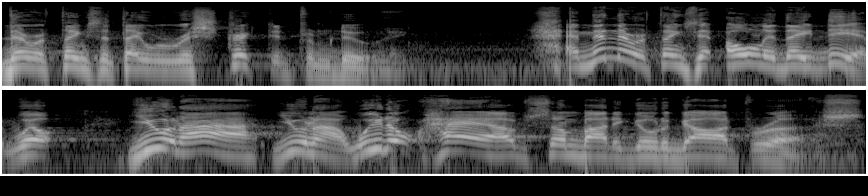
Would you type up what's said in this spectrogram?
there were things that they were restricted from doing. And then there were things that only they did. Well, you and I, you and I, we don't have somebody go to God for us.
